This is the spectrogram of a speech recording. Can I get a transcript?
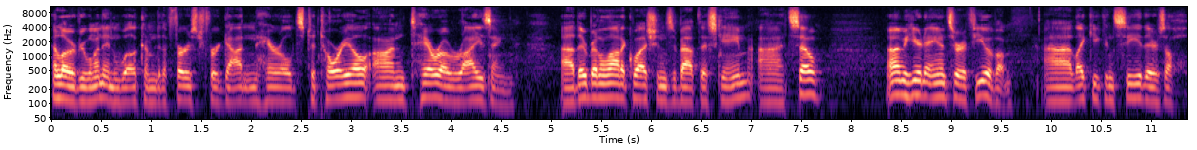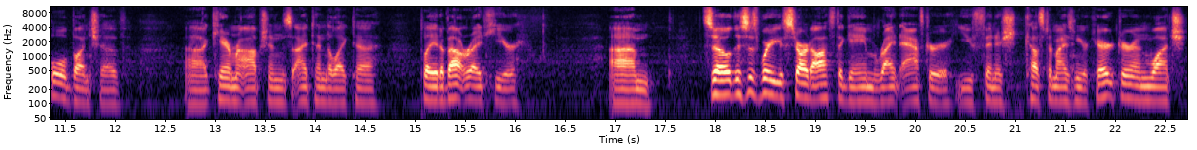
Hello everyone and welcome to the first Forgotten Heralds tutorial on Tera Rising. Uh, there have been a lot of questions about this game, uh, so I'm here to answer a few of them. Uh, like you can see there's a whole bunch of uh, camera options. I tend to like to play it about right here. Um, so this is where you start off the game right after you finish customizing your character and watch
